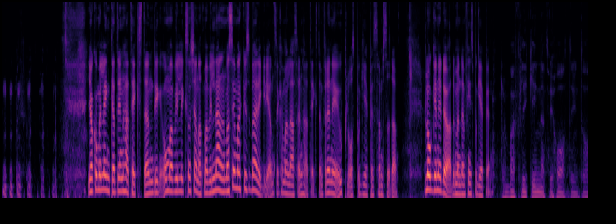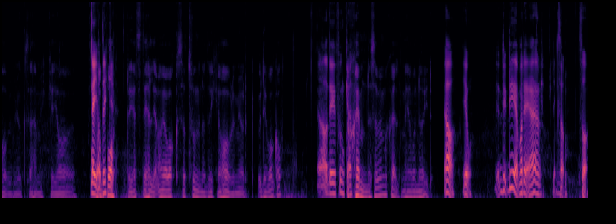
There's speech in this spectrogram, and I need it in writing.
Jag kommer länka till den här texten. Det, om man vill liksom känna att man vill närma sig Marcus Berggren så kan man läsa den här texten, för den är upplåst på GPs hemsida. Bloggen är död, men den finns på GP. Jag vill bara flika in att vi hatar inte havremjölk så här mycket. Jag Nej, jag var dricker. bortrest i helgen och jag var också tvungen att dricka havremjölk och det var gott. Ja, det funkar. Jag skämdes över mig själv men jag var nöjd. Ja, jo. Det, det är vad det är, liksom. Så.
